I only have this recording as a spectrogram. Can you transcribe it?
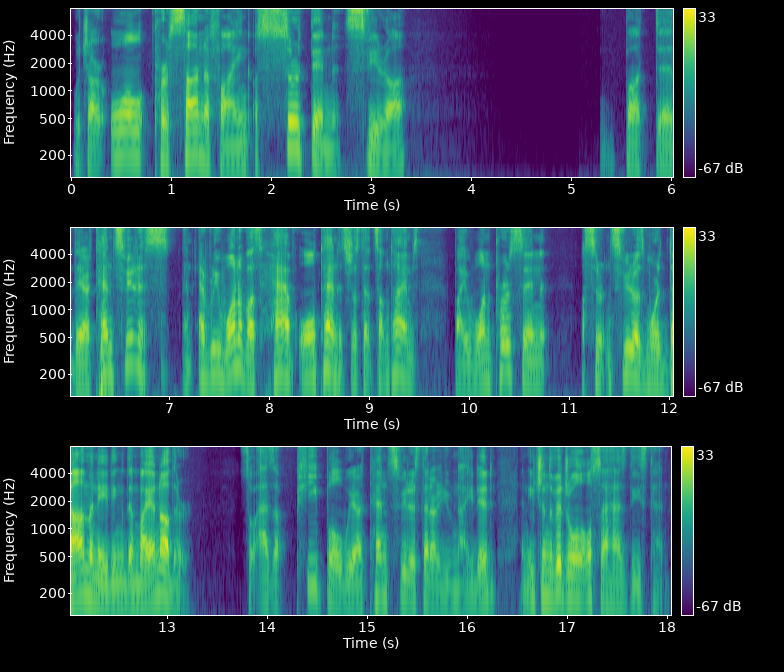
which are all personifying a certain sphera, but uh, there are ten spheres, and every one of us have all ten. It's just that sometimes by one person, a certain sphere is more dominating than by another. So as a people, we are 10 spheres that are united, and each individual also has these 10.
